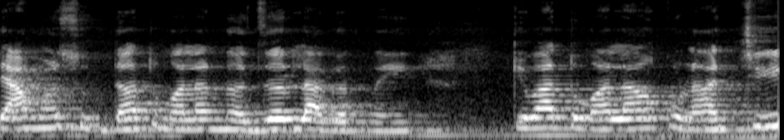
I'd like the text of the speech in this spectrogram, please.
त्यामुळे सुद्धा तुम्हाला नजर लागत नाही किंवा तुम्हाला कुणाची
